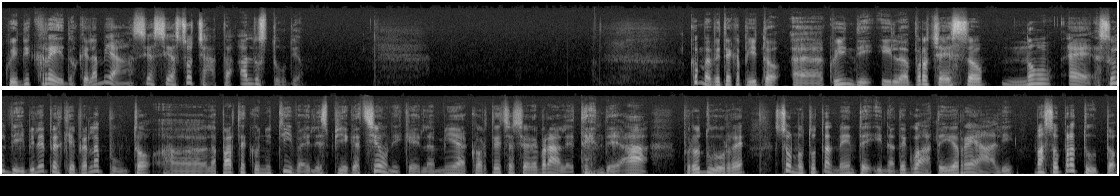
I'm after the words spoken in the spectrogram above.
Quindi credo che la mia ansia sia associata allo studio. Come avete capito, eh, quindi il processo non è solvibile perché per l'appunto eh, la parte cognitiva e le spiegazioni che la mia corteccia cerebrale tende a produrre sono totalmente inadeguate, irreali, ma soprattutto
